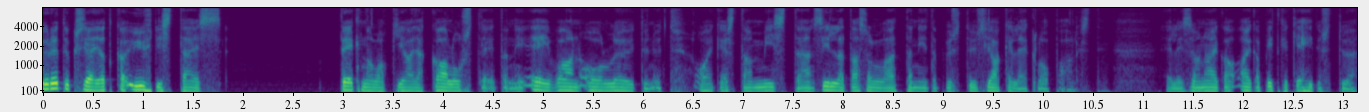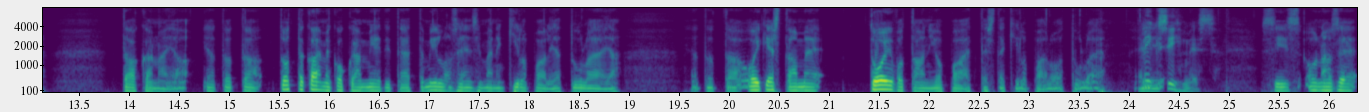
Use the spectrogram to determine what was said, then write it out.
yrityksiä, jotka yhdistäisi teknologiaa ja kalusteita, niin ei vaan ole löytynyt oikeastaan mistään sillä tasolla, että niitä pystyisi jakelemaan globaalisti. Eli se on aika, aika pitkä kehitystyö takana. Ja, ja tota, totta kai me koko ajan mietitään, että milloin se ensimmäinen kilpailija tulee. Ja, ja tota, oikeastaan me toivotaan jopa, että sitä kilpailua tulee. Eli, Miksi ihmeessä? Siis onhan se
